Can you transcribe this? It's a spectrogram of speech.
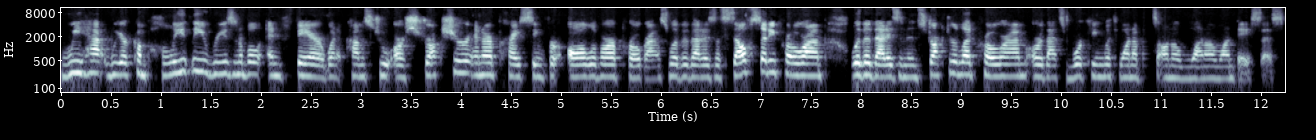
we have we are completely reasonable and fair when it comes to our structure and our pricing for all of our programs, whether that is a self-study program, whether that is an instructor-led program, or that's working with one of us on a one-on-one -on -one basis.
